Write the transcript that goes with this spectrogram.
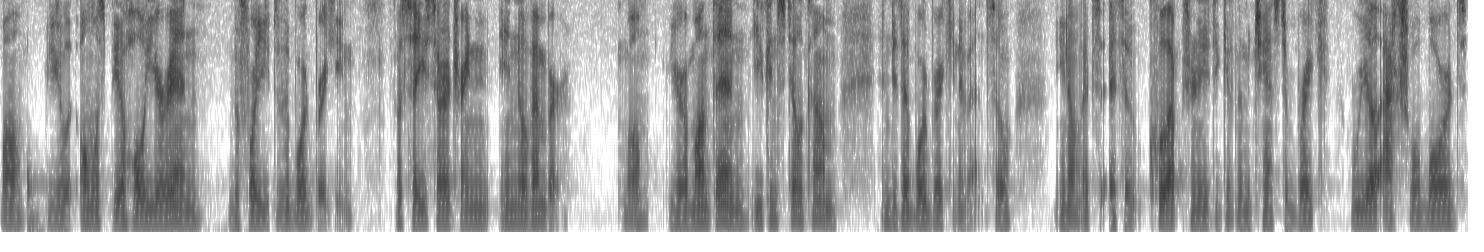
Well, you almost be a whole year in before you get to the board breaking. Let's say you started training in November. Well, you're a month in, you can still come and do that board breaking event. So, you know, it's it's a cool opportunity to give them a chance to break real actual boards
